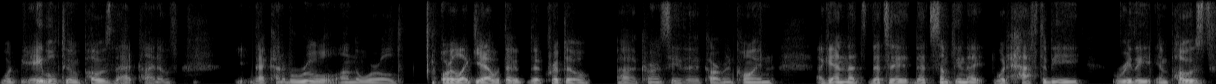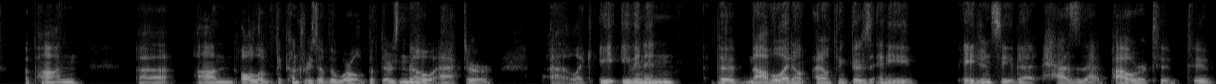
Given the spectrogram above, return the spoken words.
would be able to impose that kind of that kind of rule on the world. Or like yeah with the the crypto uh, currency the carbon coin again that's that's a that's something that would have to be really imposed upon uh, on all of the countries of the world. But there's no actor uh, like e- even in the novel i don't i don't think there's any agency that has that power to to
